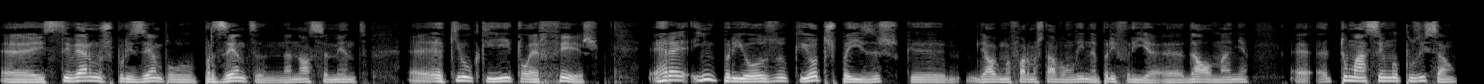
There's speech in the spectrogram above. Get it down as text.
uh, e se tivermos, por exemplo, presente na nossa mente uh, aquilo que Hitler fez, era imperioso que outros países, que de alguma forma estavam ali na periferia da Alemanha, tomassem uma posição.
